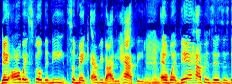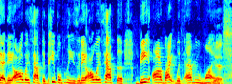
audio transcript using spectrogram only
they always feel the need to make everybody happy. Mm-hmm. And what then happens is is that they always have to people please and they always have to be all right with everyone. Yes,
